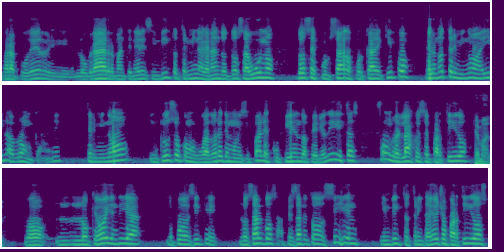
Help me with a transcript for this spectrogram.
para poder eh, lograr mantener ese invicto. Termina ganando 2 a 1, dos expulsados por cada equipo, pero no terminó ahí la bronca. ¿eh? Terminó incluso con jugadores de Municipal escupiendo a periodistas. Fue un relajo ese partido. Qué mal. Lo, lo que hoy en día le puedo decir que los salvos, a pesar de todo, siguen invictos, 38 partidos,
